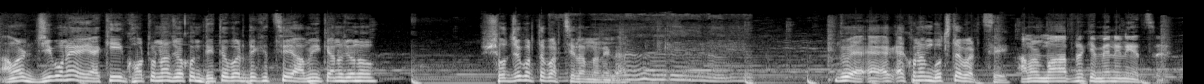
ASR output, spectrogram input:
আমার জীবনে একই ঘটনা যখন দ্বিতীয়বার দেখেছি আমি কেন যেন সহ্য করতে পারছিলাম না নীলা। এখন আমি বুঝতে পারছি। আমার মা আপনাকে মেনে নিয়েছে।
